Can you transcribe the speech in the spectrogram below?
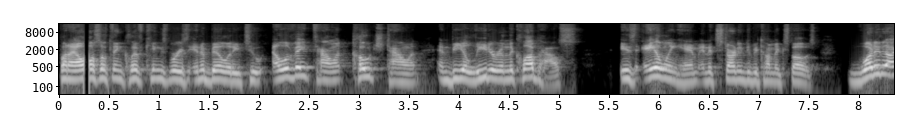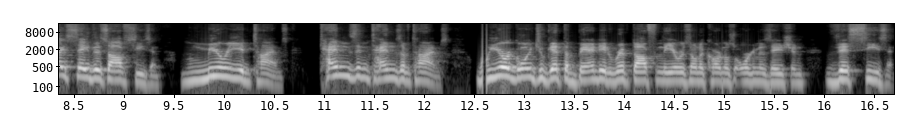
But I also think Cliff Kingsbury's inability to elevate talent, coach talent, and be a leader in the clubhouse is ailing him and it's starting to become exposed. What did I say this offseason? Myriad times, tens and tens of times. We are going to get the band aid ripped off from the Arizona Cardinals organization this season.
